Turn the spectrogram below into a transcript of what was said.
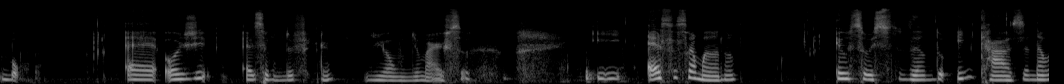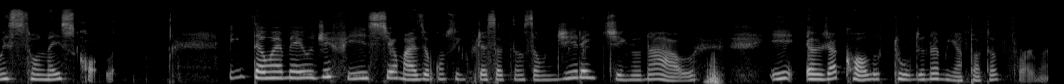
Bom, é, hoje é segunda-feira, dia 1 de março, e essa semana eu estou estudando em casa, não estou na escola. Então é meio difícil, mas eu consigo prestar atenção direitinho na aula. E eu já colo tudo na minha plataforma.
